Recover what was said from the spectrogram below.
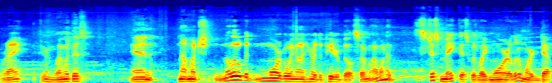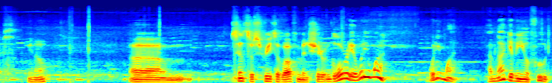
right? If you're going with this. And not much, a little bit more going on here with the Peterbilt. So I want to just make this with like more, a little more depth, you know? Um, since the streets have often been shit. Gloria, what do you want? What do you want? I'm not giving you food.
